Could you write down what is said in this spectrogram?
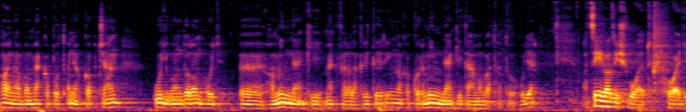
hajnalban megkapott anyag kapcsán úgy gondolom, hogy ha mindenki megfelel a kritériumnak, akkor mindenki támogatható, ugye? A cél az is volt, hogy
